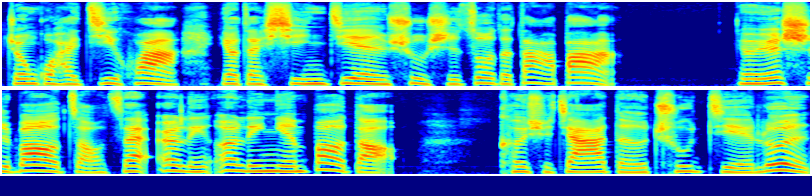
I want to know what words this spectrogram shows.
中国还计划要在新建数十座的大坝。纽约时报早在二零二零年报道，科学家得出结论：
